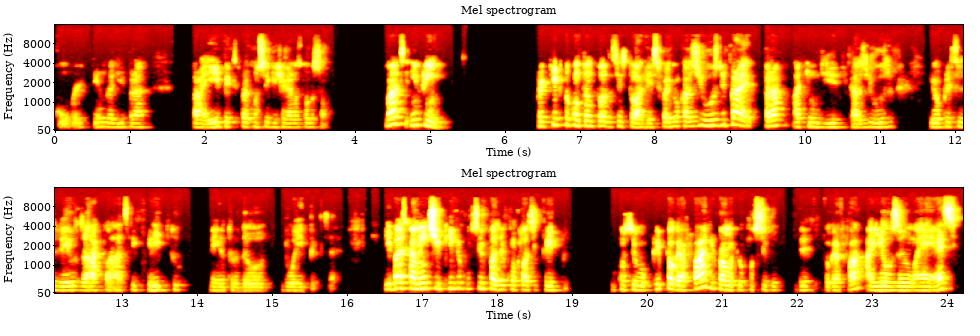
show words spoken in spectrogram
convertendo ali para para Apex para conseguir chegar na solução. Mas, enfim, por que estou contando toda essa história? Esse foi meu caso de uso e para atingir esse caso de uso, eu precisei usar a classe Crypto dentro do, do Apex. Né? E basicamente, o que eu consigo fazer com a classe Crypto? Eu consigo criptografar de forma que eu consigo criptografar, aí eu usando o AES,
